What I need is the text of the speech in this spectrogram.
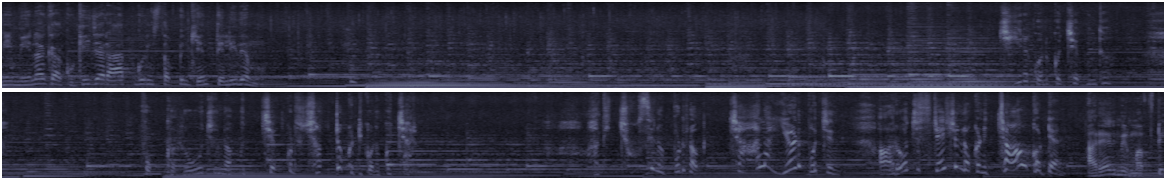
మీ మీనాక కుకీజర్ యాప్ గురించి తప్ప ఇంకేం తెలియదేమో కొనుక్కొచ్చే ముందు ఒక్కరోజు నాకు చెక్కుడు షర్ట్ ఒకటి కొనుక్కొచ్చారు. అది చూసినప్పుడు నాకు చాలా ఏడుపు వచ్చింది ఆ రోజు స్టేషన్లో ఒకని చావు కొట్టాను. అరే అది మీరు మఫ్టీ.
